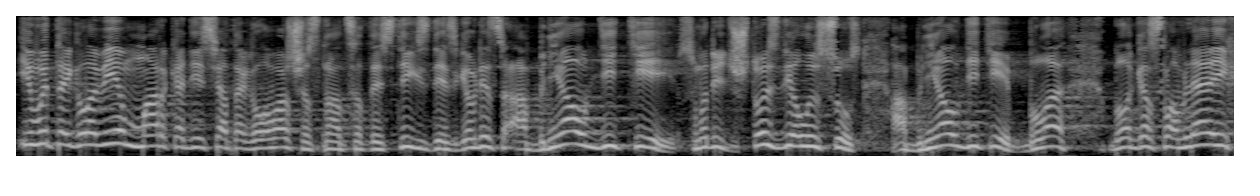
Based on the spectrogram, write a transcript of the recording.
И в этой главе, Марка 10 глава, 16 стих, здесь говорится, обнял детей. Смотрите, что сделал Иисус? Обнял детей, благословляя их,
